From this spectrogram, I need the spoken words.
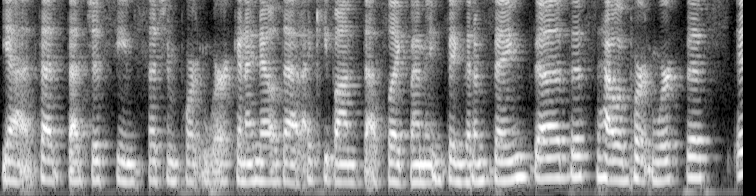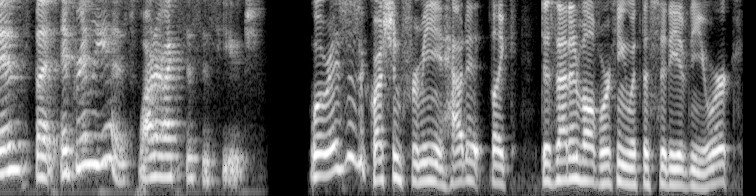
yeah, that that just seems such important work, and I know that I keep on. That's like my main thing that I'm saying. Uh, this how important work this is, but it really is. Water access is huge. Well, raises a question for me. How did like does that involve working with the city of New York?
